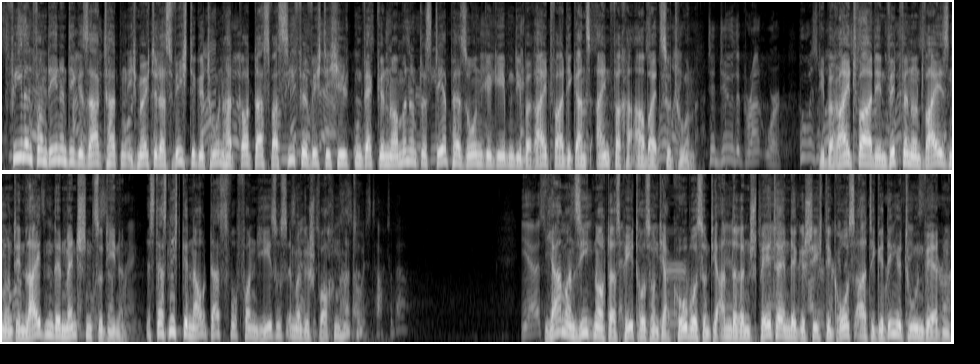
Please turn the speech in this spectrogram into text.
Vielen von denen, die gesagt hatten, ich möchte das Wichtige tun, hat Gott das, was sie für wichtig hielten, weggenommen und es der Person gegeben, die bereit war, die ganz einfache Arbeit zu tun. Die bereit war, den Witwen und Waisen und den leidenden Menschen zu dienen. Ist das nicht genau das, wovon Jesus immer gesprochen hatte? Ja, man sieht noch, dass Petrus und Jakobus und die anderen später in der Geschichte großartige Dinge tun werden.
